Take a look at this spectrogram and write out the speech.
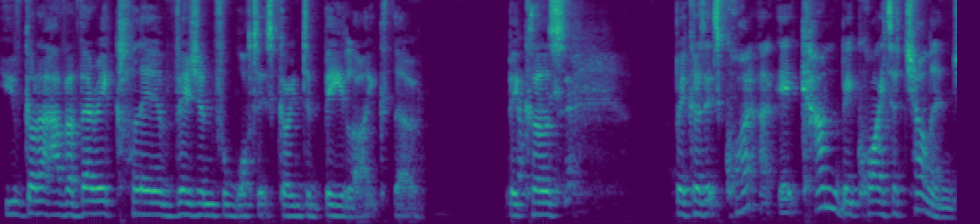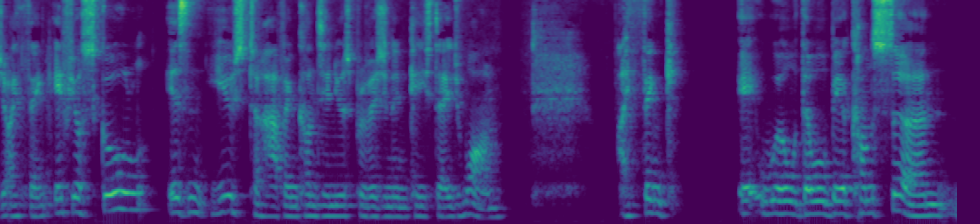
you've got to have a very clear vision for what it's going to be like, though, because. Absolutely because it's quite it can be quite a challenge i think if your school isn't used to having continuous provision in key stage 1 I think it will there will be a concern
